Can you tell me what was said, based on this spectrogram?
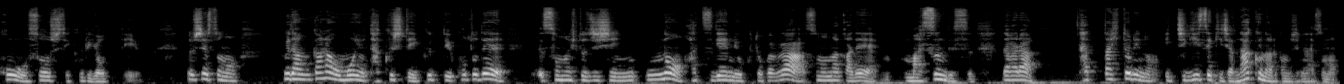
功を奏してくるよっていう。そしてその、普段から思いを託していくっていうことで、その人自身の発言力とかがその中で増すんです。だから、たった一人の一議席じゃなくなるかもしれない。その、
